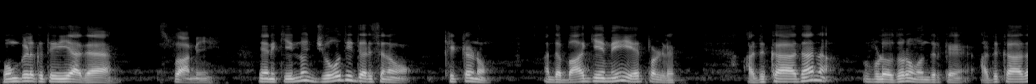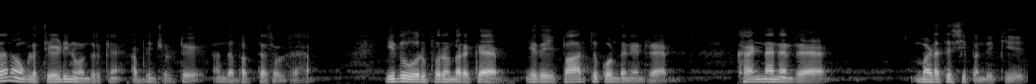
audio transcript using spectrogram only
உங்களுக்கு தெரியாத? சுவாமி எனக்கு இன்னும் ஜோதி தரிசனம் கிட்டணும். அந்த பாக்கியமே ஏற்படல. அதுக்காக தான் நான் இவ்வளோ தூரம் வந்திருக்கேன். அதுக்காக தான் நான் உங்களை தேடின்னு வந்திருக்கேன் அப்படின்னு சொல்லிட்டு அந்த பக்தர் சொல்கிறார் இது ஒரு புறம் இருக்க இதை பார்த்து கொண்டு நின்ற கண்ணன் என்ற மடத்து சிப்பந்திக்கு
